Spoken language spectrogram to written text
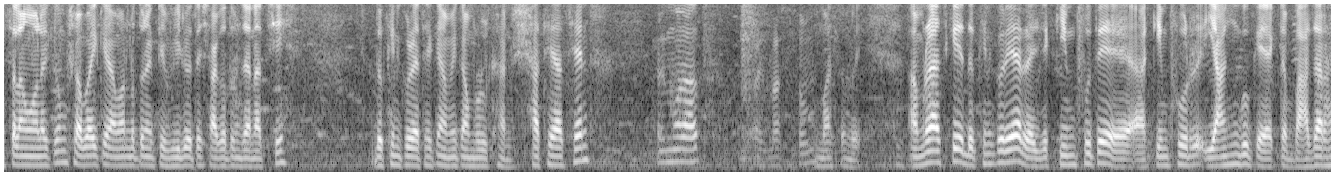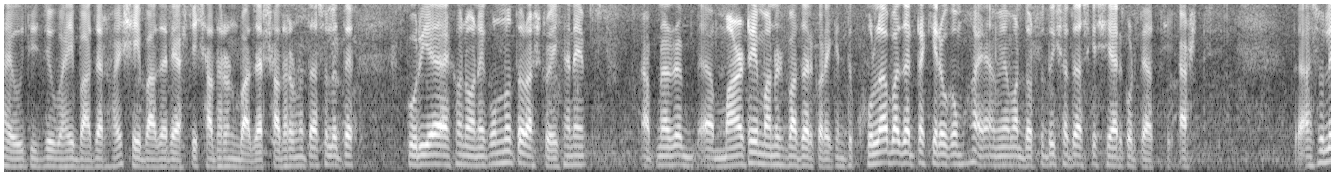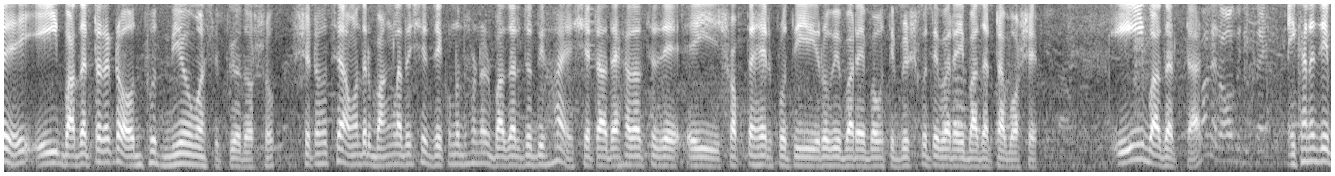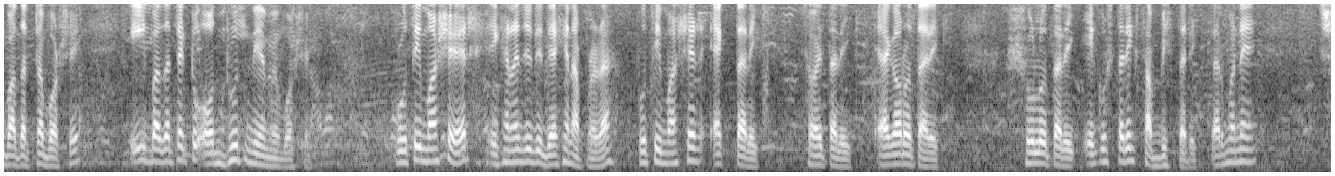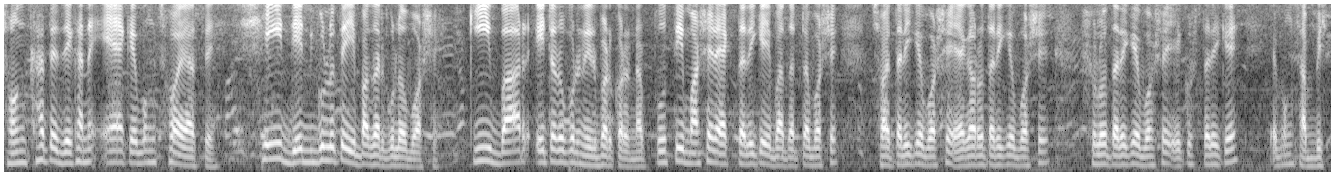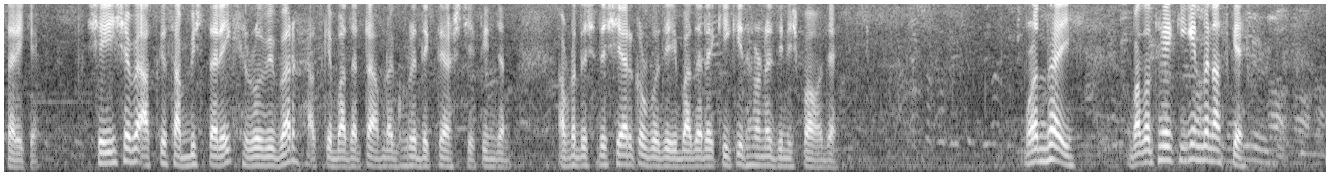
আসসালামু আলাইকুম সবাইকে আমার নতুন একটি ভিডিওতে স্বাগতম জানাচ্ছি। দক্ষিণ কোরিয়া থেকে আমি কামরুল খান। সাথে আছেন মোরাদ। মাসুম। মাসুম ভাই। আমরা আজকে দক্ষিণ কোরিয়ার এই যে কিমফুতে কিমফুর ইয়াংগুকে একটা বাজার হয় ঐতিহ্যবাহী বাজার হয় সেই বাজারে আসছি সাধারণ বাজার। সাধারণত আসলে তো কোরিয়া এখন অনেক উন্নত রাষ্ট্র। এখানে আপনার মার্টে মানুষ বাজার করে কিন্তু খোলা বাজারটা কীরকম হয় আমি আমার দর্শকদের সাথে আজকে শেয়ার করতে আসছি আসতেছি। আসলে এই বাজারটার একটা অদ্ভুত নিয়ম আছে, প্রিয় দর্শক। সেটা হচ্ছে আমাদের বাংলাদেশে যে কোনো ধরনের বাজার যদি হয়, সেটা দেখা যাচ্ছে যে এই সপ্তাহের প্রতি রবিবারে বা প্রতি বৃহস্পতিবারে এই বাজারটা বসে। এই বাজারটা, এখানে যে বাজারটা বসে, এই বাজারটা একটু অদ্ভুত নিয়মে বসে। প্রতি মাসের, এখানে যদি দেখেন আপনারা, প্রতি মাসের এক তারিখ, ছয় তারিখ, এগারো তারিখ, ষোলো তারিখ, একুশ তারিখ, ছাব্বিশ তারিখ। তার মানে সংখ্যাতে যেখানে এক এবং ছয় আছে, সেই ডেটগুলোতে এই বাজারগুলো বসে। কি বার এটার উপরে নির্ভর করে না। প্রতি মাসের এক তারিখে এই বাজারটা বসে, ছয় তারিখে বসে, এগারো তারিখে বসে, ষোলো তারিখে বসে, একুশ তারিখে এবং ছাব্বিশ তারিখে। সেই হিসাবে আজকে ছাব্বিশ তারিখ, রবিবার আজকে বাজারটা আমরা ঘুরে দেখতে আসছি তিনজন। আপনাদের সাথে শেয়ার করব যে এই বাজারে কি কি ধরনের জিনিস পাওয়া যায়। মুরাদ ভাই, বাজার থেকে কি কিনবেন আজকে?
